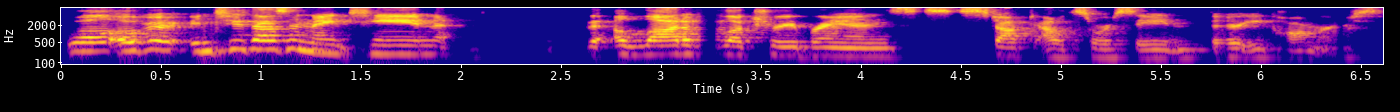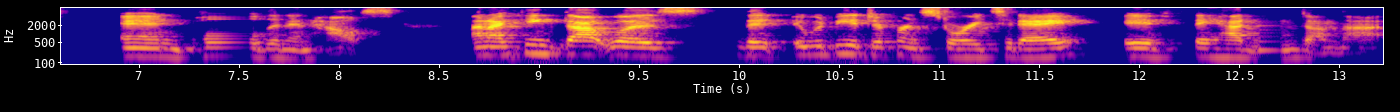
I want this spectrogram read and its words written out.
Well, over in 2019, a lot of luxury brands stopped outsourcing their e commerce and pulled it in house. And I think that was that it would be a different story today if they hadn't done that.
